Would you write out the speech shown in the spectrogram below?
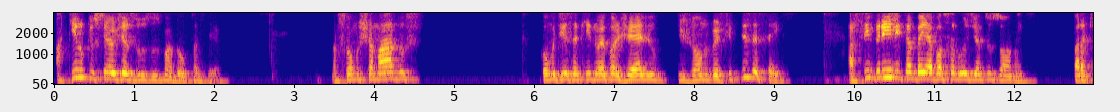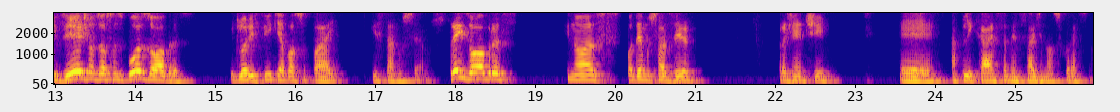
aquilo que o Senhor Jesus nos mandou fazer. Nós somos chamados como diz aqui no Evangelho de João, no versículo 16. Assim brilhe também a vossa luz diante dos homens, para que vejam as vossas boas obras e glorifiquem a vosso Pai que está nos céus. Três obras que nós podemos fazer para a gente é, aplicar essa mensagem no nosso coração.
